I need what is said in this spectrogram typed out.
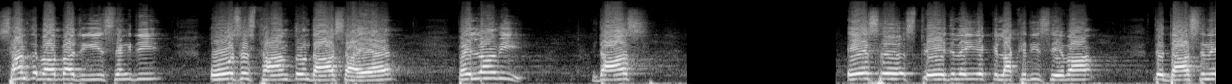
ਸੰਤ ਬਾਬਾ ਜਗੀਰ ਸਿੰਘ ਜੀ ਉਸ ਸਥਾਨ ਤੋਂ ਦਾਸ ਆਇਆ ਪਹਿਲਾਂ ਵੀ ਦਾਸ ਇਸ ਸਟੇਜ ਲਈ 1 ਲੱਖ ਦੀ ਸੇਵਾ ਤੇ ਦਾਸ ਨੇ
